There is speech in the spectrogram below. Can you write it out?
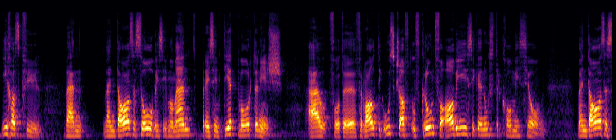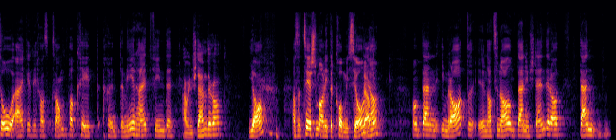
ich habe das Gefühl, wenn, wenn das so, wie es im Moment präsentiert worden ist, auch von der Verwaltung ausgeschafft aufgrund von Anweisungen aus der Kommission, wenn das so eigentlich als Gesamtpaket könnte Mehrheit finden Auch im Ständerat? Ja, also zuerst mal in der Kommission, ja. ja. Und dann im Rat, im National- und dann im Ständerat, dann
